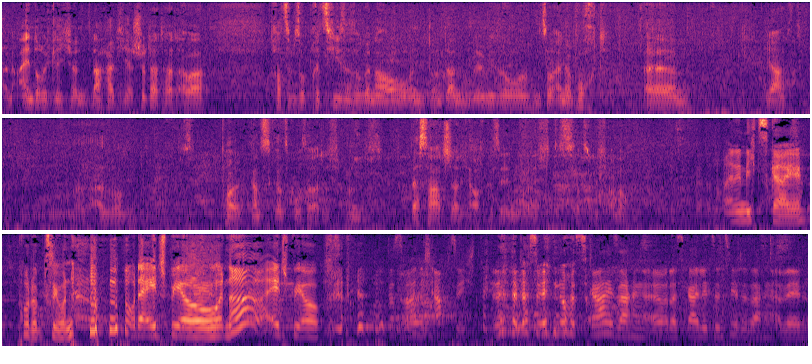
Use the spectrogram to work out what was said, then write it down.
einen eindrücklich und nachhaltig erschüttert hat, aber trotzdem so präzise, so genau und, und dann irgendwie so mit so einer Wucht. Ähm, ja, also toll, ganz, ganz großartig. Und Versace hatte ich auch gesehen neulich. Das hat mich auch noch. Eine Nicht-Sky-Produktion. Oder HBO, ne? HBO. Das war nicht Absicht, dass wir nur Sky-Sachen äh, oder Sky-lizenzierte Sachen erwähnen.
